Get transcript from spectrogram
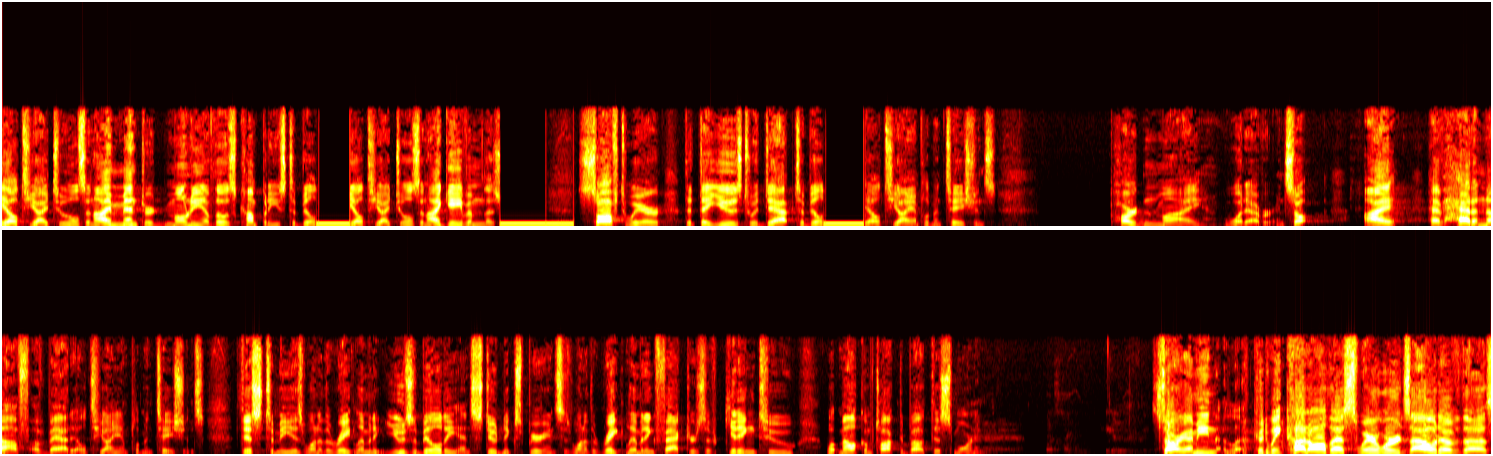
LTI tools, and I mentored many of those companies to build LTI tools, and I gave them the software that they use to adapt to build LTI implementations. Pardon my whatever. And so I have had enough of bad LTI implementations. This, to me, is one of the rate limiting usability and student experience is one of the rate limiting factors of getting to what Malcolm talked about this morning. Sorry, I mean, could we cut all the swear words out of the,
